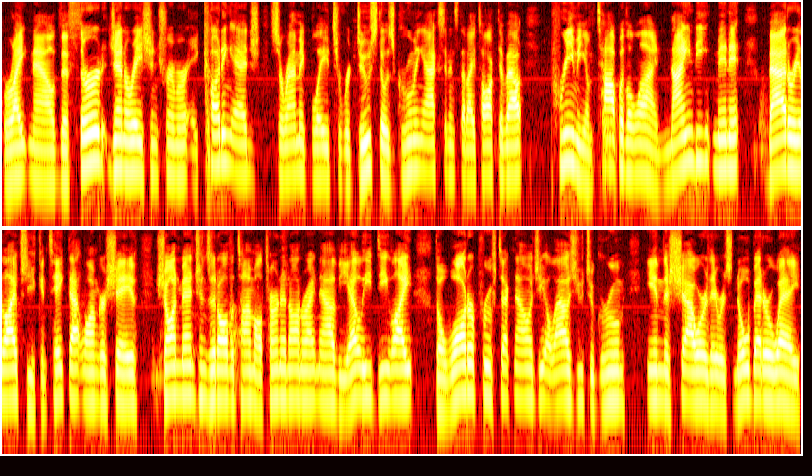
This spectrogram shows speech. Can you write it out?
right now. The third generation trimmer, a cutting edge ceramic blade to reduce those grooming accidents that I talked about premium, top of the line, 90 minute battery life, so you can take that longer shave. Sean mentions it all the time. I'll turn it on right now. The LED light, the waterproof technology allows you to groom in the shower. There is no better way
